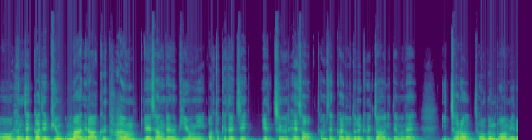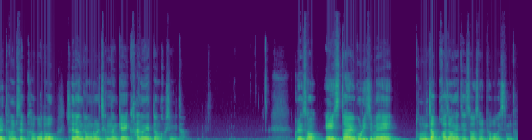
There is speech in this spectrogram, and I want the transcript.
어, 현재까지의 비용뿐만 아니라 그 다음 예상되는 비용이 어떻게 될지 예측을 해서 탐색할 노드를 결정하기 때문에 이처럼 적은 범위를 탐색하고도 최단 경로를 찾는 게 가능했던 것입니다. 그래서 A스타 알고리즘의 동작 과정에 대해서 살펴보겠습니다.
